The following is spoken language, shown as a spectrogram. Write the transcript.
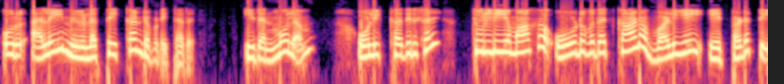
ஒரு அலை நீளத்தை கண்டுபிடித்தது. இதன் மூலம் ஒளிக்கதிர்கள் துல்லியமாக ஓடுவதற்கான வழியை ஏற்படுத்தி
